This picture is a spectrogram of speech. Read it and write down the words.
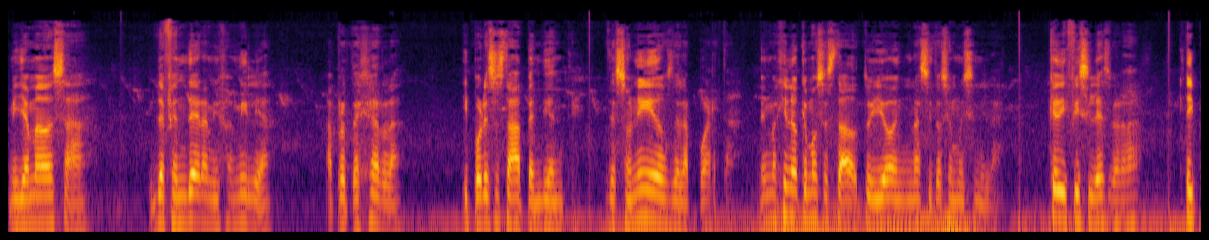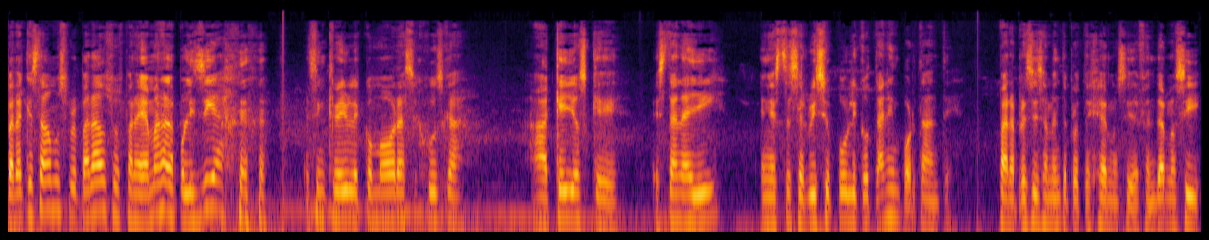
mi llamado es a defender a mi familia, a protegerla. Y por eso estaba pendiente de sonidos de la puerta. Me imagino que hemos estado tú y yo en una situación muy similar. Qué difícil es, ¿verdad? ¿Y para qué estábamos preparados? Pues para llamar a la policía. es increíble cómo ahora se juzga a aquellos que están allí en este servicio público tan importante para precisamente protegernos y defendernos. Y,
